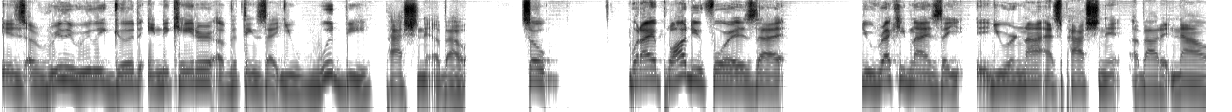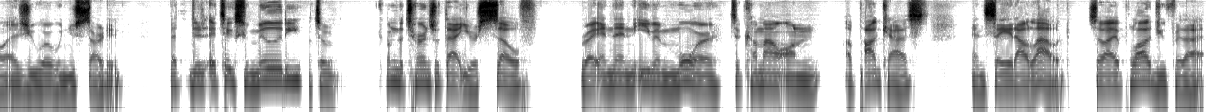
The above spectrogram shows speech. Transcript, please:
is a really, really good indicator of the things that you would be passionate about. So, what I applaud you for is that you recognize that you are not as passionate about it now as you were when you started. That it takes humility to come to terms with that yourself, right? And then even more to come out on a podcast and say it out loud. So I applaud you for that.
